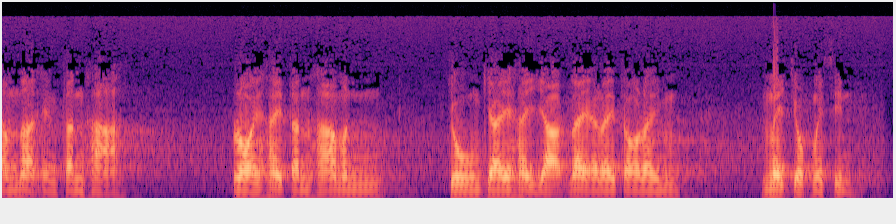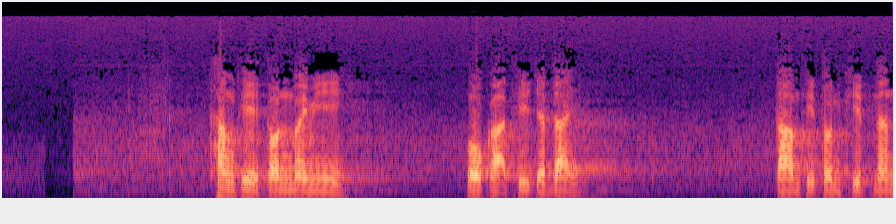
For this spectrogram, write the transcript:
อำนาจแห่งตัณหา ปล่อยให้ตัณหามันจูงใจให้อยากได้อะไรต่ออะไรไม่จบไม่สิน้น ทั้งที่ตนไม่มีโอกาสที่จะได้ ตามที่ตนคิดนั้น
